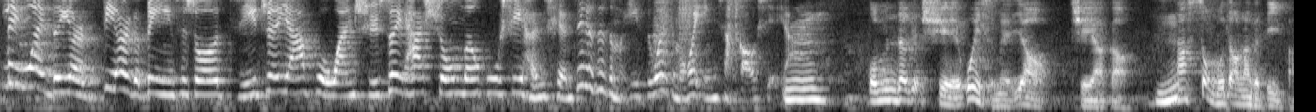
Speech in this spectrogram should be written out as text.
另外第二第二个病因是说脊椎压迫弯曲，所以他胸闷，呼吸很浅，这个是什么意思？为什么会影响高血压？嗯。我们的血为什么要血压高？它送不到那个地方，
